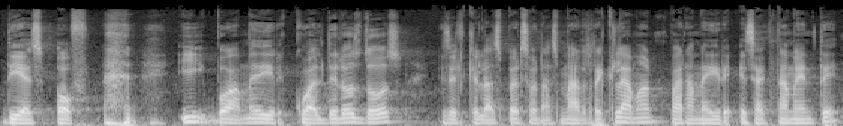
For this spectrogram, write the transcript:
10 off. y voy a medir cuál de los dos es el que las personas más reclaman para medir exactamente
